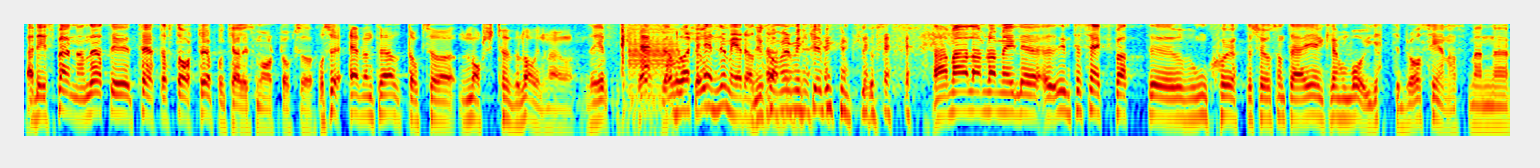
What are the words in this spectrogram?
Ja, det är spännande att det är täta starter på Kalle Smart också. Och så eventuellt också norskt huvudlag den här gången. Det är jäkla Det plus. ännu mer rött Nu kommer det mycket min plus. ja, men Alhambra Mail, jag är inte säker på att eh, hon sköter sig och sånt där. Egentligen, hon var ju jättebra senast, men eh,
